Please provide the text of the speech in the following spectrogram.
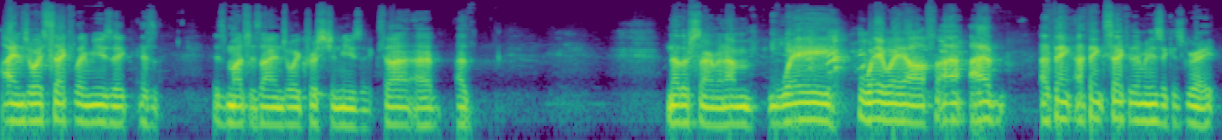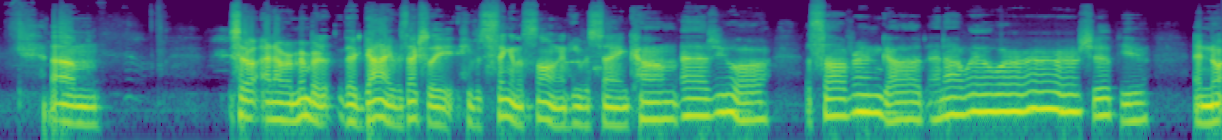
I enjoy secular music as as much as I enjoy Christian music. So I, I, I another sermon. I'm way way way off. I I, I think I think secular music is great. Um, so, and I remember the guy was actually, he was singing a song and he was saying, Come as you are, a sovereign God, and I will worship you. And no,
